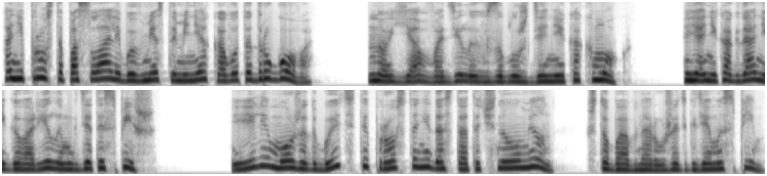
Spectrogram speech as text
Они просто послали бы вместо меня кого-то другого. Но я вводил их в заблуждение как мог. Я никогда не говорил им, где ты спишь. Или, может быть, ты просто недостаточно умен, чтобы обнаружить, где мы спим»,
